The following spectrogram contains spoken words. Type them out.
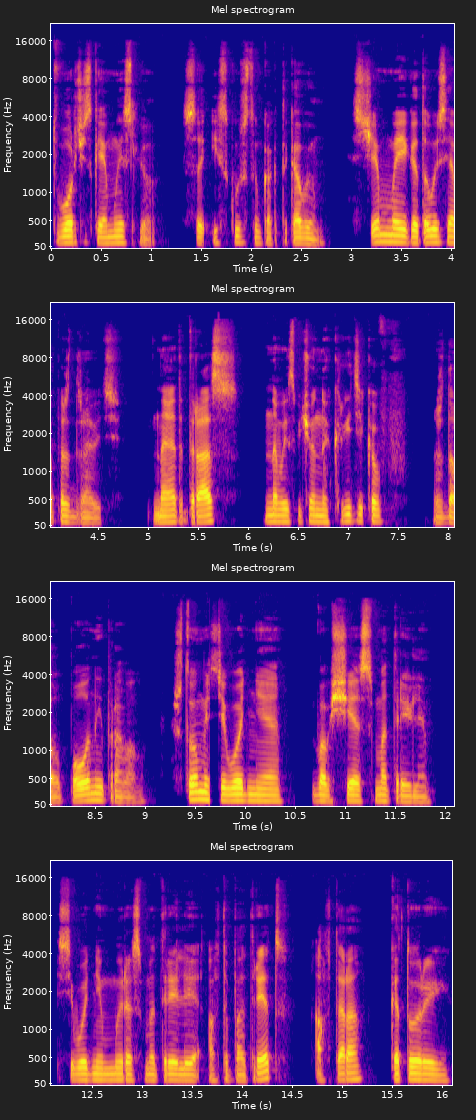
творческой мыслью, с искусством как таковым, с чем мы и готовы себя поздравить. На этот раз новоиспеченных критиков ждал полный провал. Что мы сегодня вообще смотрели? Сегодня мы рассмотрели автопортрет автора, который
